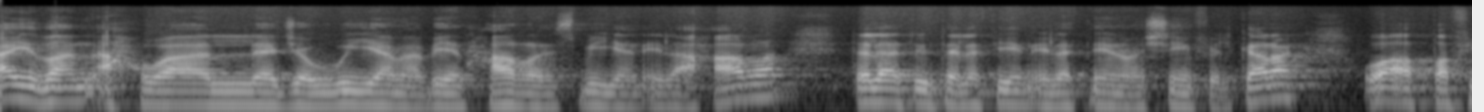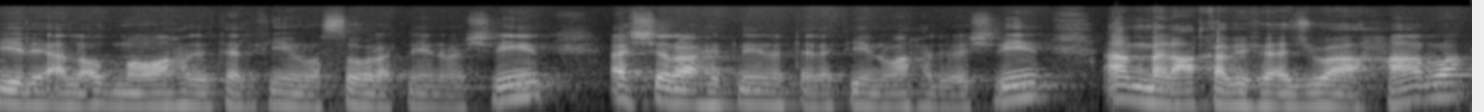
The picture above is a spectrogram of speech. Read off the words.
أيضا أحوال جوية ما بين حارة نسبيا إلى حارة 33 إلى 22 في الكرك والطفيلة العظمى 31 والصغرى 22 الشراح 32 21 أما العقبة في أجواء حارة.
